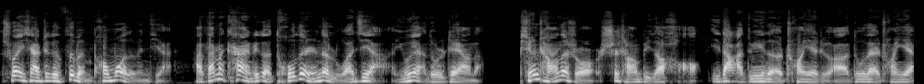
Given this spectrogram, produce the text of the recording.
说一下这个资本泡沫的问题啊。咱们看这个投资人的逻辑啊，永远都是这样的。平常的时候市场比较好，一大堆的创业者啊都在创业，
